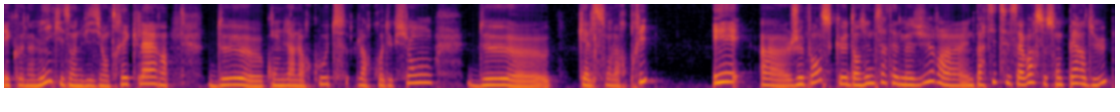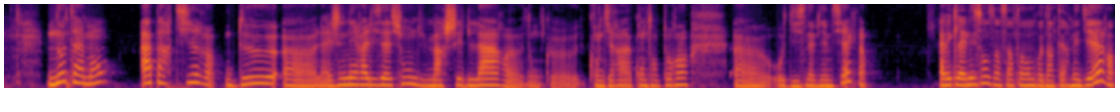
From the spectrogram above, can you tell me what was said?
économiques. Ils ont une vision très claire de euh, combien leur coûte leur production, de quels sont leurs prix. Et je pense que dans une certaine mesure, une partie de ces savoirs se sont perdus, notamment à partir de euh, la généralisation du marché de l'art, euh, donc euh, qu'on dira contemporain au XIXe siècle, avec la naissance d'un certain nombre d'intermédiaires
